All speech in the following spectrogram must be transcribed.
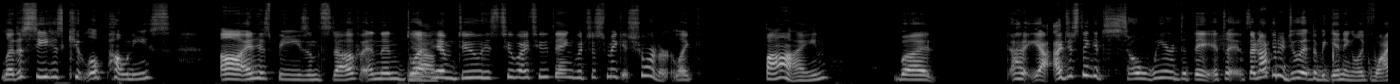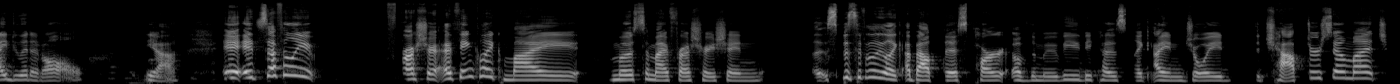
Let us see his cute little ponies uh, and his bees and stuff, and then yeah. let him do his two by two thing, but just make it shorter. Like, fine, but uh, yeah, I just think it's so weird that they if, they, if they're not going to do it at the beginning, like, why do it at all? Yeah, it, it's definitely frustrating. I think like my most of my frustration, uh, specifically like about this part of the movie, because like I enjoyed the chapter so much,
